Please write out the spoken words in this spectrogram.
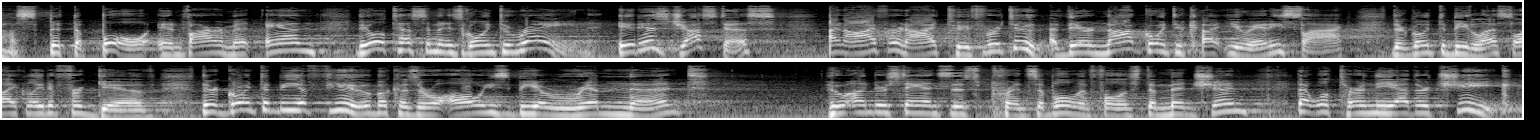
hospitable environment, and the Old Testament is going to reign. It is justice, an eye for an eye, tooth for a tooth. They're not going to cut you any slack. They're going to be less likely to forgive. They're going to be a few because there will always be a remnant who understands this principle in fullest dimension that will turn the other cheek,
